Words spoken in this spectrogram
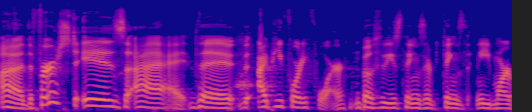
Uh, the first is uh, the, the IP44. Both of these things are things that need more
